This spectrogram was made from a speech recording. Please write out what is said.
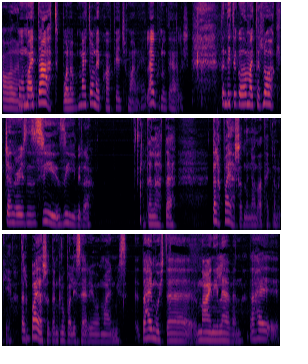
Olen. Mun mä ei taht puolella, mä ei tonne kuha pejmaana. Lägunu tehallas. Tän tihti kun mä ei lock generation Z zivira. Tällä että Tällä pajassa on jotain teknologiaa. Tällä pajassa on globalisering maailmassa. Tämä ei muista 9-11. Tämä ei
